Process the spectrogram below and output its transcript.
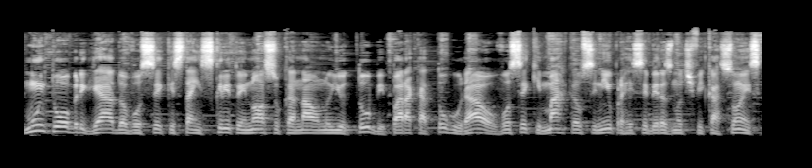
Muito obrigado a você que está inscrito em nosso canal no YouTube Paracatu Rural, você que marca o sininho para receber as notificações.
